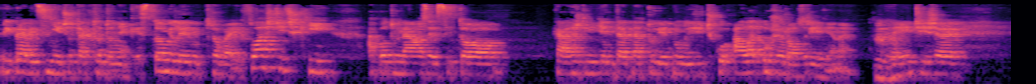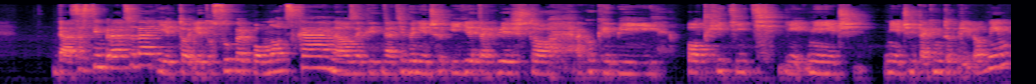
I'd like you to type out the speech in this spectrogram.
pripraviť si niečo takto do nejakej 100 ml flaštičky a potom naozaj si to každý deň dať na tú jednu lyžičku, ale už rozriedené. Mm-hmm. Hej? Čiže dá sa s tým pracovať, je to, je to super pomocka, naozaj keď na tebe niečo ide, tak vieš to ako keby podchytiť nie, nieč, niečím takýmto prírodným,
